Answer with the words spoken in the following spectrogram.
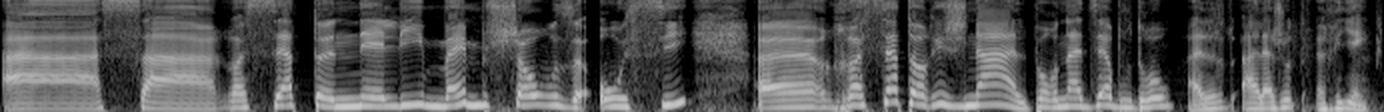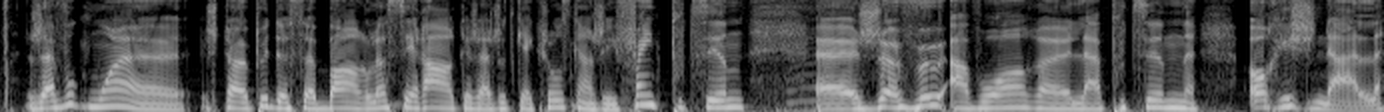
à sa recette Nelly. Même chose aussi. Euh, recette originale pour Nadia Boudreau. Elle, ajoute- elle ajoute rien. J'avoue que moi, j'étais un peu de ce bord-là. C'est rare que j'ajoute quelque chose quand j'ai faim de poutine. Je veux avoir la poutine originale.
